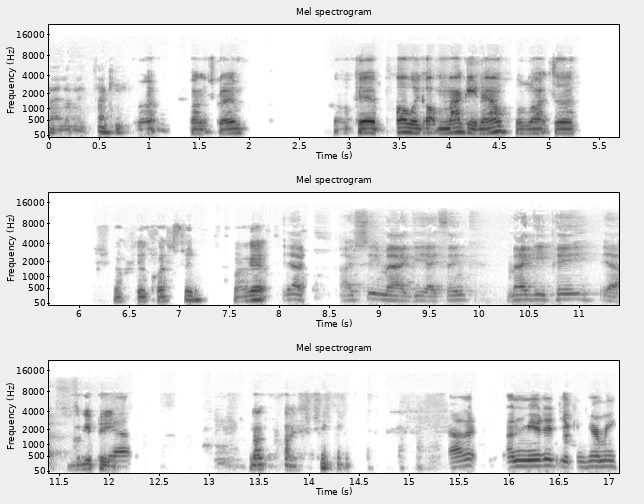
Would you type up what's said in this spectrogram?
Very lovely. Thank you. Right. Thanks, Graham. Okay, Paul, we got Maggie now. Would like to ask you a question. Maggie? Yeah, I see Maggie, I think. Maggie P. Yes. Maggie P. Yeah. Magpie. Got it. Unmuted. You can hear me.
